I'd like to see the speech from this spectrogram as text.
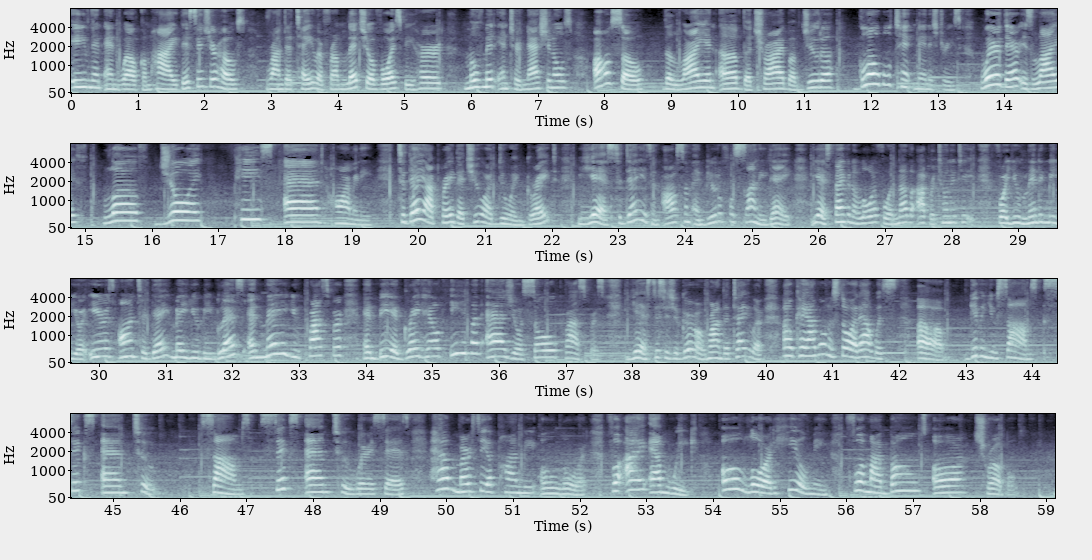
Evening and welcome. Hi, this is your host, Rhonda Taylor from Let Your Voice Be Heard Movement Internationals, also the Lion of the Tribe of Judah Global Tent Ministries, where there is life, love, joy, peace, and harmony. Today, I pray that you are doing great. Yes, today is an awesome and beautiful sunny day. Yes, thanking the Lord for another opportunity for you lending me your ears on today. May you be blessed and may you prosper and be in great health even as your soul prospers. Yes, this is your girl, Rhonda Taylor. Okay, I want to start out with uh, giving you Psalms 6 and 2. Psalms 6 and 2, where it says, Have mercy upon me, O Lord, for I am weak. O Lord, heal me, for my bones are troubled.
